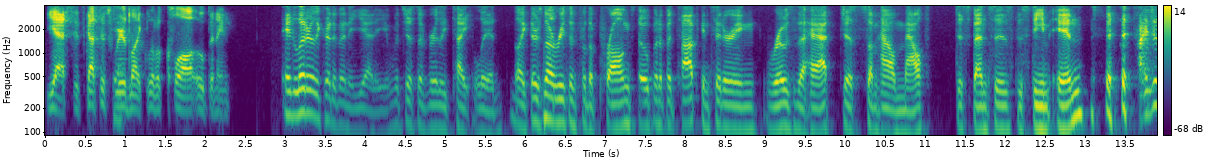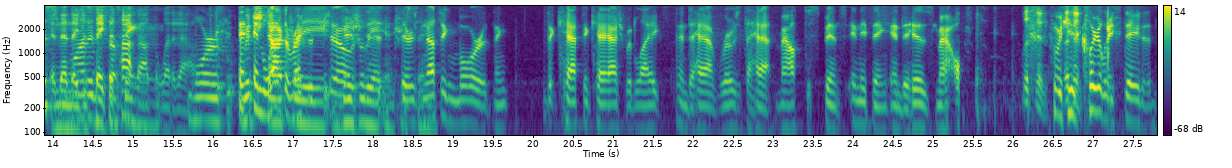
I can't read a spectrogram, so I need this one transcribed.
Yes, it's got this Yeah. weird like little claw opening. It literally could have been a Yeti with just a really tight lid. Like, there's no reason for the prongs to open up at top, considering Rose the Hat just somehow mouth dispenses the steam in, I just and then they just take the top out to let it out. More and, witch and let the record doctory, show visually interesting. there's nothing more than that Captain Cash would like than to have Rose the Hat mouth dispense anything into his mouth, Listen, which listen, he's clearly stated.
